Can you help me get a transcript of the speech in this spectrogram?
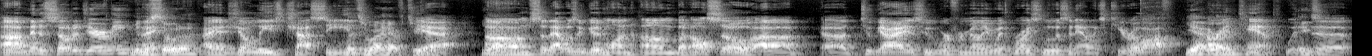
Uh, Minnesota, Jeremy. Minnesota. I, I had Jhoulys Chacin. that's who I have too. Yeah. Yeah. Um, so that was a good one. Um, but also uh, uh, two guys who we're familiar with, Royce Lewis and Alex Kirilloff, Yeah, are right. in camp with Ex- the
